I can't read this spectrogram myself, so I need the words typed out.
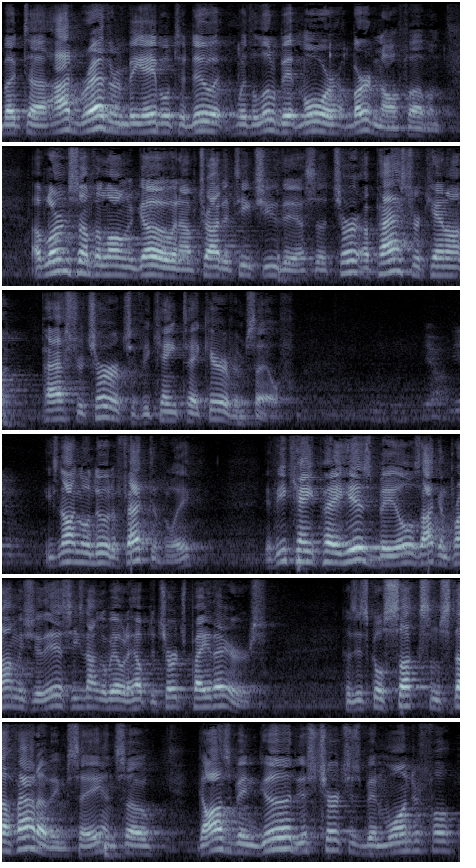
But uh, I'd rather be able to do it with a little bit more burden off of them. I've learned something long ago, and I've tried to teach you this. A, church, a pastor cannot pastor church if he can't take care of himself. He's not going to do it effectively. If he can't pay his bills, I can promise you this, he's not going to be able to help the church pay theirs. Because it's going to suck some stuff out of him, see? And so God's been good. This church has been wonderful.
